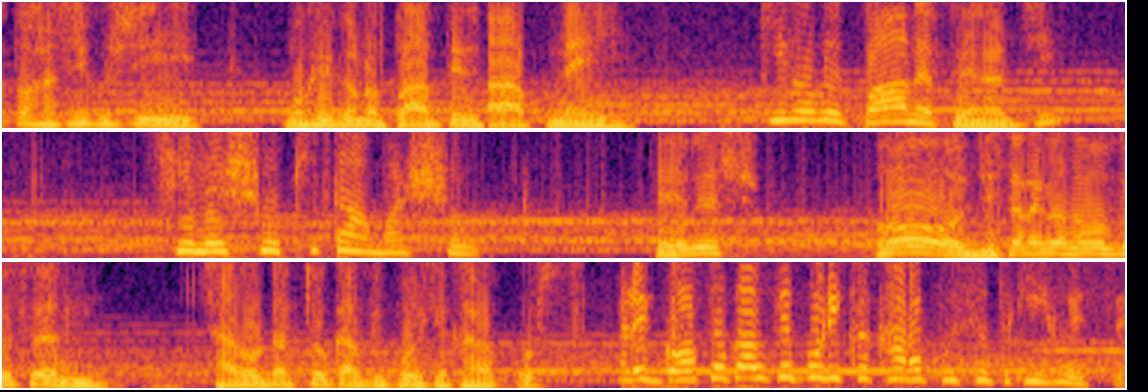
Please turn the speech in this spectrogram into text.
এত হাসি খুশি মুখে কোনো ক্লান্তির চাপ নেই। কীভাবে পান এত এনার্জি ছেলের সুখই তো আমার সুখ। ও জিসানের কথা বলতেছেন। তো কালকে পরীক্ষা খারাপ করছে। আরে গতকালকে পরীক্ষা খারাপ হয়েছে তো কি হয়েছে?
